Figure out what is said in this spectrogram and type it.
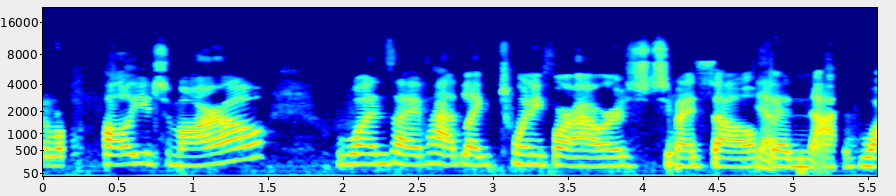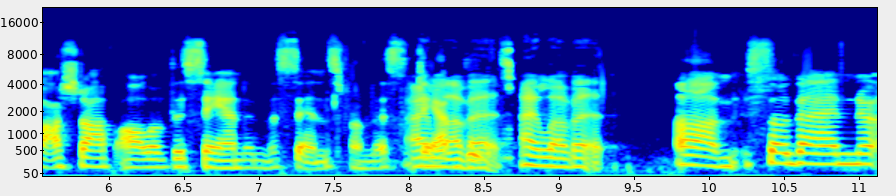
I will call you tomorrow once I've had like 24 hours to myself Yep. and I've washed off all of the sand and the sins from this. I love beach. it. I love it. Um, so then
